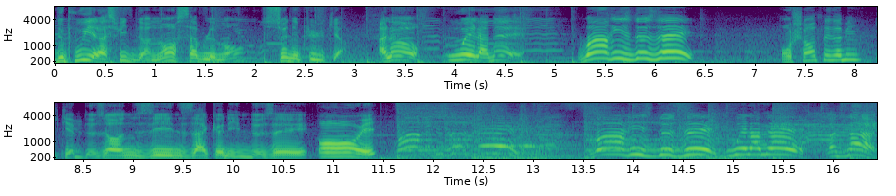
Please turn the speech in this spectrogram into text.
Depuis, à la suite d'un ensablement, ce n'est plus le cas. Alors, où est la mer? Waar is de zee On chante, les amis? Ik heb de zon zien zakken in de zee. Oh, et Waar is de zee Waar is de zee Où est la mer? Langs.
